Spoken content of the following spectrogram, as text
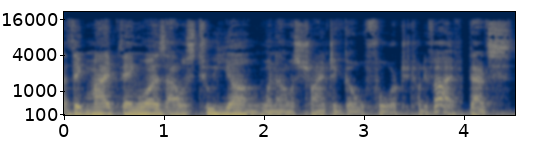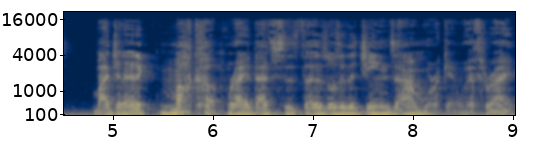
I think my thing was I was too young when I was trying to go for 225. That's my genetic mock-up, right? That's, that's, those are the genes I'm working with, right?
